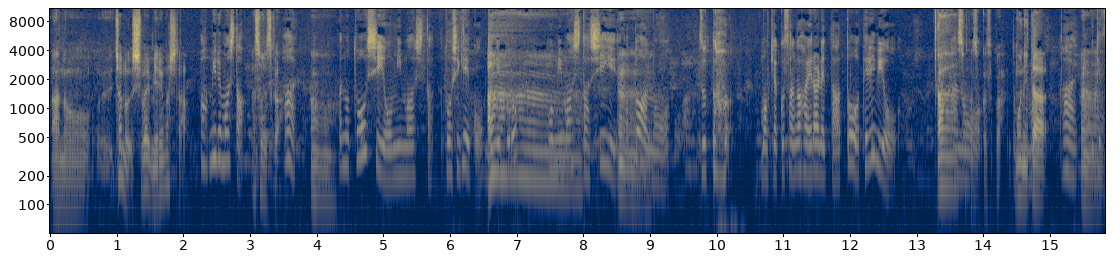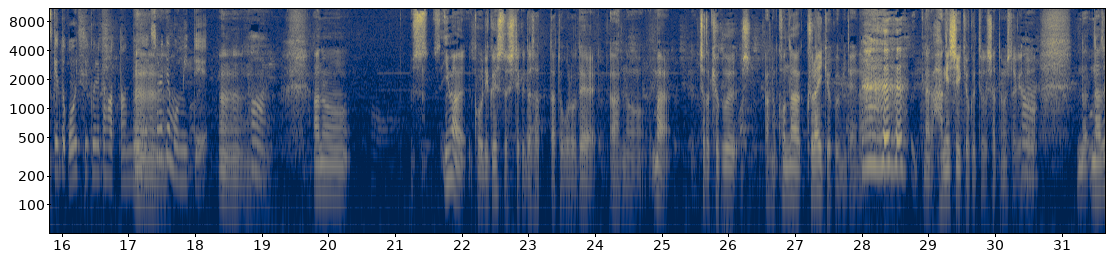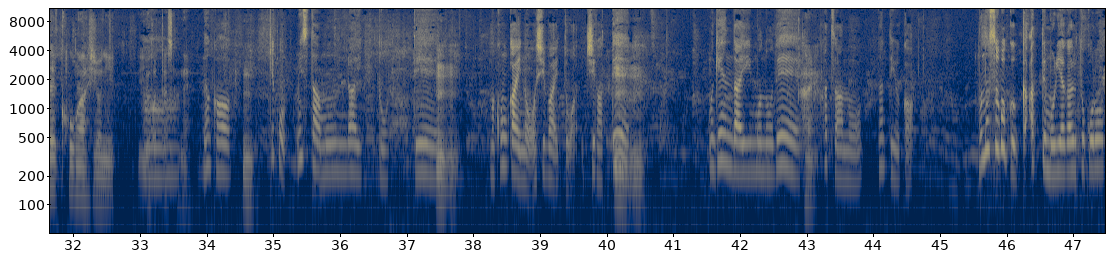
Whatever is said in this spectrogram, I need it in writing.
ああ、のちゃんと芝居見れました？あ見れました。あそうですか、はい。ああの投資を見ました。投資稽古あーゲネプロを見ましたしあとあのずっとまあお客さんが入られた後テレビをああそっかそっかそっか。モニター。はい、うん。うん受付のとこ置いてくれたはったんで、うんうんうん。それでも見てうんうんうんはい。あのす今こうリクエストしてくださったところであのまあちょっと曲あのこんな暗い曲みたいな なんか激しい曲っておっしゃってましたけど、はななぜここが非常に良かったですかね？なんかうん。結構ミスタームーンライトって、うんうん。まあ、今回のお芝居とは違って、うんうん。まあ、現代もので、はい。かつあのなんていうかものすごくガーって盛り上がるところ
